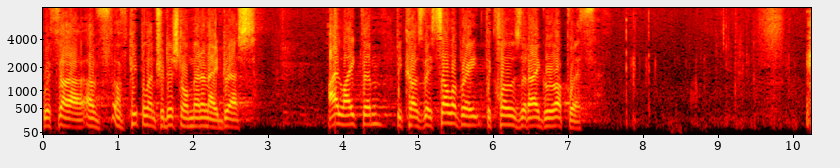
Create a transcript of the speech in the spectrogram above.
with, uh, of, of people in traditional Mennonite dress. I like them because they celebrate the clothes that I grew up with.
